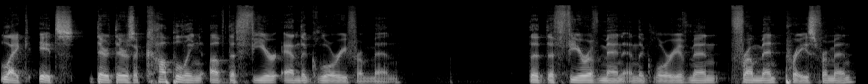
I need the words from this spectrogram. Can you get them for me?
Like it's there there's a coupling of the fear and the glory from men. The the fear of men and the glory of men from men, praise from men,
